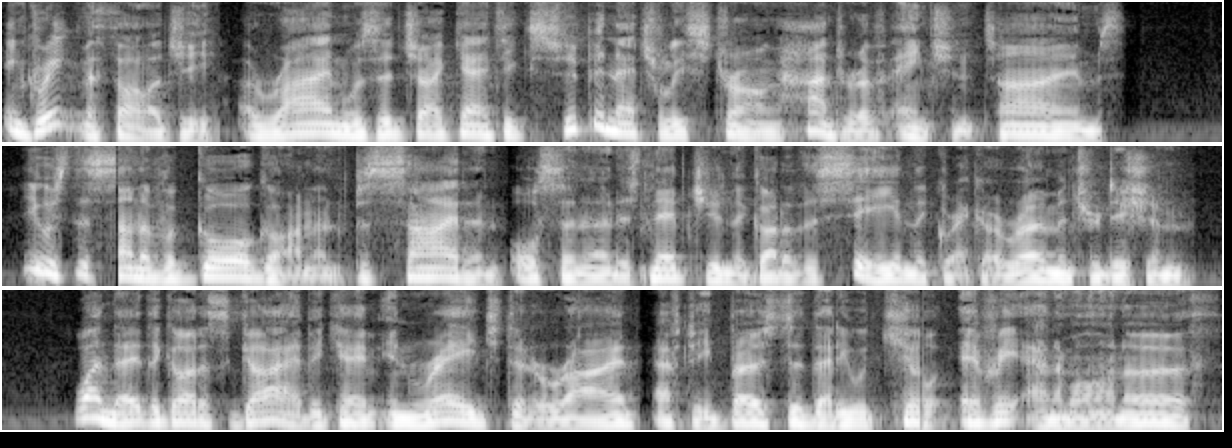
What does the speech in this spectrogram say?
In Greek mythology, Orion was a gigantic, supernaturally strong hunter of ancient times. He was the son of a Gorgon and Poseidon, also known as Neptune, the god of the sea in the Greco Roman tradition. One day, the goddess Gaia became enraged at Orion after he boasted that he would kill every animal on earth.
